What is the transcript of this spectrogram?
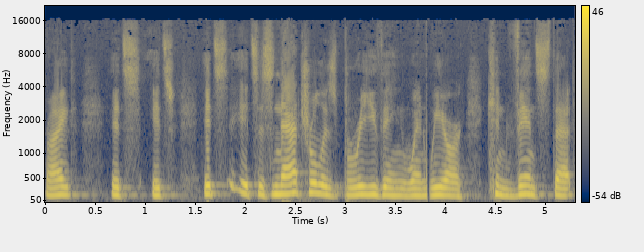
right? It's, it's, it's, it's as natural as breathing when we are convinced that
